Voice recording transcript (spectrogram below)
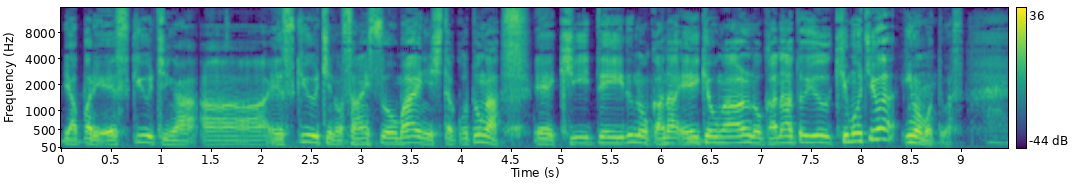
やっぱり S q 値が、S q 値の算出を前にしたことが、えー、効いているのかな、影響があるのかなという気持ちは今持ってます。はい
